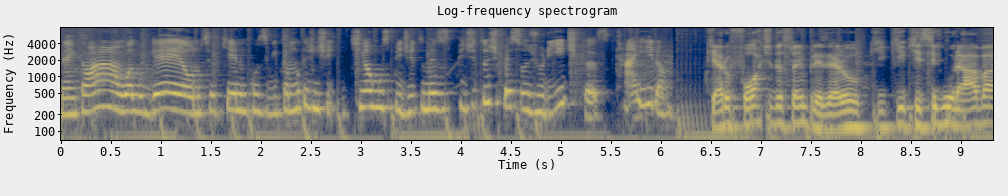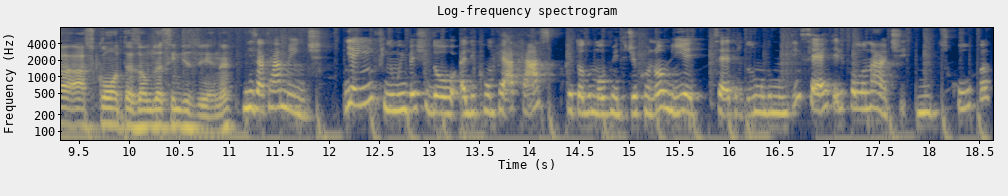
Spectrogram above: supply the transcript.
Né? Então, ah, o aluguel, não sei o que, não consegui. Então, muita gente tinha alguns pedidos, mas os pedidos de pessoas jurídicas caíram. Que era o forte da sua empresa, era o que, que, que segurava as contas, vamos assim dizer, né? Exatamente. E aí, enfim, um investidor ali com o pé atrás, porque todo o movimento de economia, etc., todo mundo muito incerto, ele falou, Nath, me desculpa,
